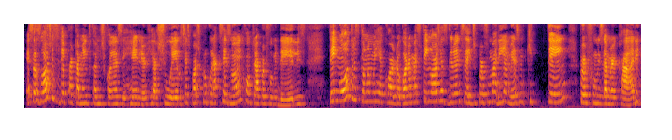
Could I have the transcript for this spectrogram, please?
Essas lojas de departamento que a gente conhece, Renner, Riachuelo, vocês podem procurar que vocês vão encontrar perfume deles. Tem outras que eu não me recordo agora, mas tem lojas grandes aí de perfumaria mesmo que tem perfumes da Mercari.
